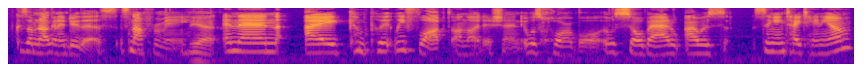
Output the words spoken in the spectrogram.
because I'm not gonna do this. It's not for me. Yeah. And then I completely flopped on the audition. It was horrible. It was so bad. I was singing Titanium,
